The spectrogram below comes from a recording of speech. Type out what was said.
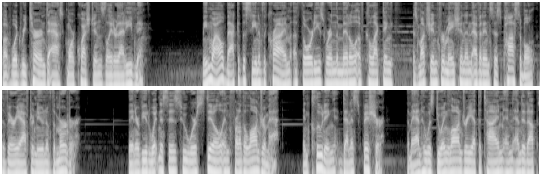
but would return to ask more questions later that evening. Meanwhile, back at the scene of the crime, authorities were in the middle of collecting as much information and evidence as possible the very afternoon of the murder. They interviewed witnesses who were still in front of the laundromat, including Dennis Fisher, the man who was doing laundry at the time and ended up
